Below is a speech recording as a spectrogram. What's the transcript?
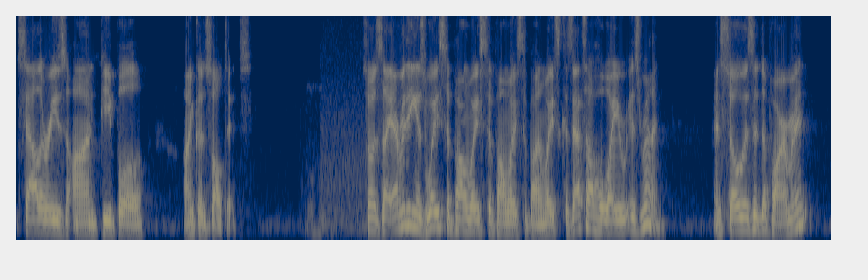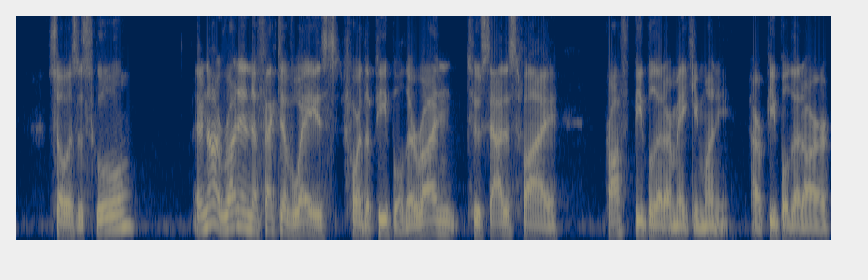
salaries on people on consultants. So it's like everything is waste upon waste upon waste upon waste because that's how Hawaii is run. And so is the department. So is the school. They're not run in effective ways for the people. They're run to satisfy prof people that are making money are people that are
